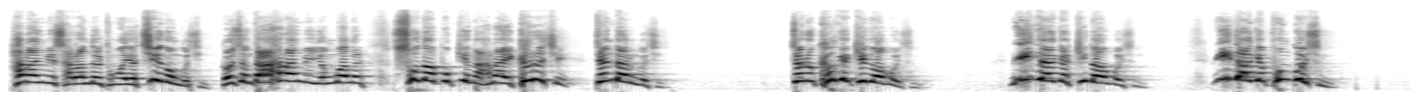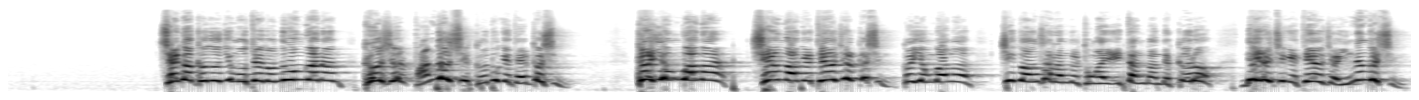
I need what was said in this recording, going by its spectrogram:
하나님이 사람들 통하여 지어놓은 것입니다. 그것은 다 하나님의 영광을 쏟아붓기는 하나의 그릇이 된다는 것이죠. 저는 크게 기도하고 있습니다. 위대하게 기도하고 있습니다. 위대하게 품고 있습니다. 제가 거두지 못해도 누군가는 그것을 반드시 거두게 될 것입니다. 그 영광을 체험하게 되어질 것입니다. 그 영광은 기도한 사람들 통하여 이 땅 가운데 끌어 내려지게 되어져 있는 것입니다.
